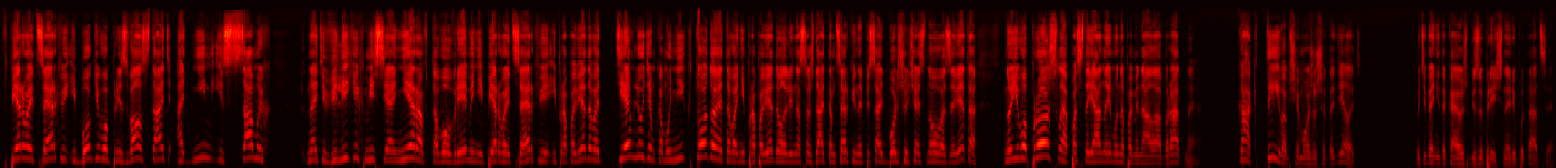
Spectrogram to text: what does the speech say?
в первой церкви, и Бог его призвал стать одним из самых знаете, великих миссионеров того времени Первой Церкви и проповедовать тем людям, кому никто до этого не проповедовал или насаждать там церкви, написать большую часть Нового Завета, но его прошлое постоянно ему напоминало обратное. Как ты вообще можешь это делать? У тебя не такая уж безупречная репутация.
